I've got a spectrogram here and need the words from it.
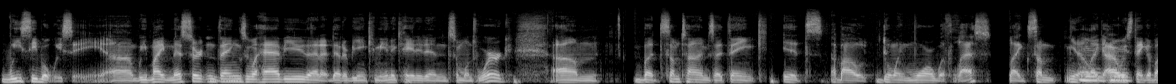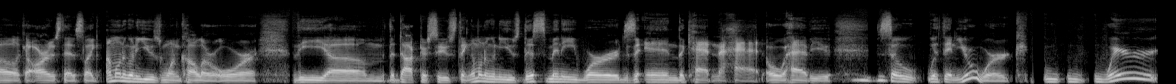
we see what we see. Uh, we might miss certain things, what have you, that that are being communicated in someone's work. Um, but sometimes I think it's about doing more with less. Like some, you know, mm-hmm. like I always mm-hmm. think about like an artist that's like, I'm only going to use one color, or the um the Dr. Seuss thing. I'm only going to use this many words in the Cat in the Hat, or what have you. Mm-hmm. So within your work, where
